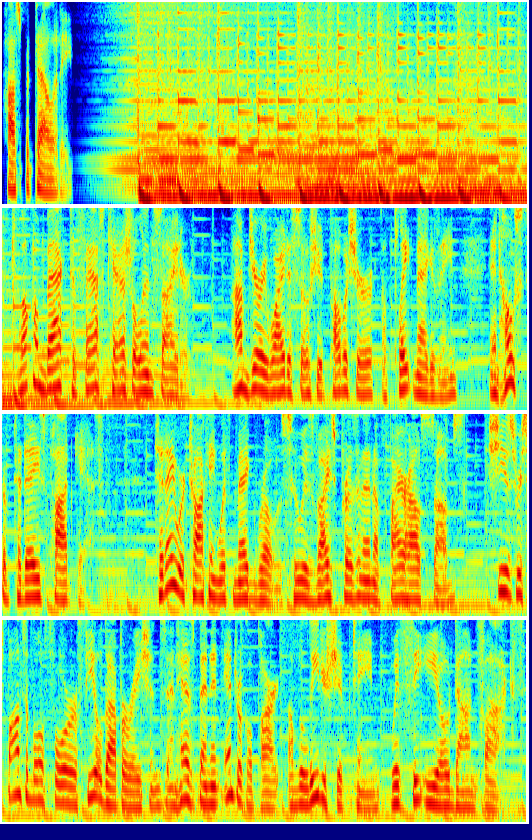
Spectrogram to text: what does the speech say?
hospitality. Welcome back to Fast Casual Insider. I'm Jerry White, Associate Publisher of Plate Magazine and host of today's podcast. Today we're talking with Meg Rose, who is Vice President of Firehouse Subs. She is responsible for field operations and has been an integral part of the leadership team with CEO Don Fox.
